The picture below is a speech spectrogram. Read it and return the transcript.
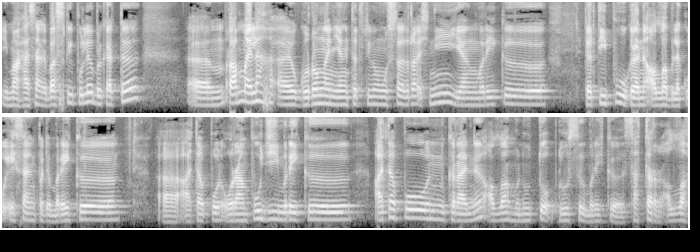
Imam Hasan Al-Basri pula berkata um, ramailah uh, golongan yang terterima mustadraj ni yang mereka tertipu kerana Allah berlaku ihsan kepada mereka uh, ataupun orang puji mereka ataupun kerana Allah menutup dosa mereka satar Allah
